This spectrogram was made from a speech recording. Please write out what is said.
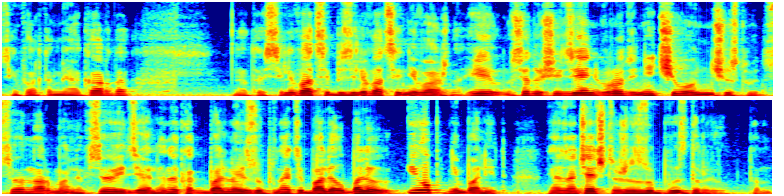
с инфарктом миокарда, то есть элевация, без элевации, неважно. И на следующий день вроде ничего не чувствует, все нормально, все идеально. Ну, как больной зуб, знаете, болел, болел, и оп, не болит. Не означает, что же зуб выздоровел. Там,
